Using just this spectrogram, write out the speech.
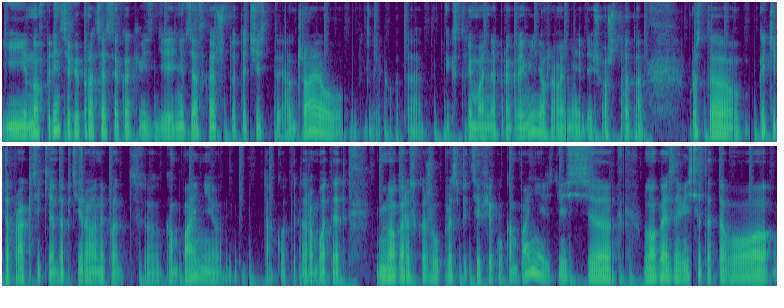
и, но, в принципе, процессы как везде. Нельзя сказать, что это чистый agile или какое-то экстремальное программирование или еще что-то. Просто какие-то практики адаптированы под э, компанию. Так вот это работает. Немного расскажу про специфику компании. Здесь э, многое зависит от того,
